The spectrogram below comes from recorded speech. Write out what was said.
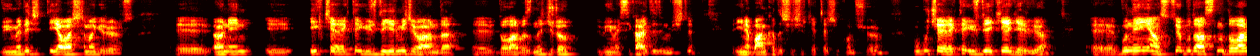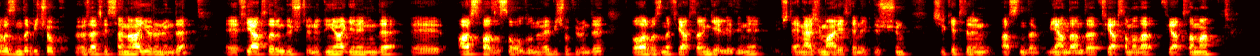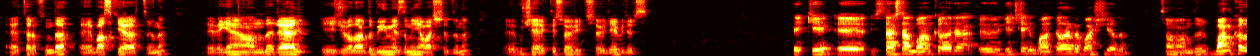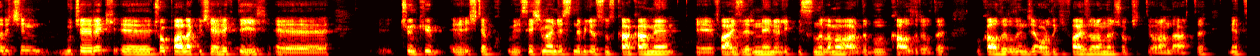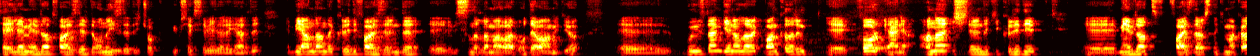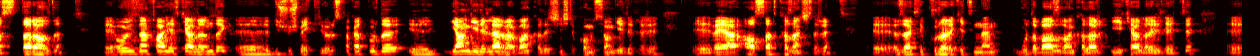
büyümede ciddi yavaşlama görüyoruz. E, örneğin e, ilk çeyrekte yüzde yirmi civarında e, dolar bazında ciro büyümesi kaydedilmişti. Yine banka dışı şirketler için konuşuyorum. Bu bu çeyrekte yüzde ikiye geriliyor. E, bu neyi yansıtıyor? Bu da aslında dolar bazında birçok özellikle sanayi ürününde e, fiyatların düştüğünü, dünya genelinde e, arz fazlası olduğunu ve birçok üründe dolar bazında fiyatların gerilediğini, işte enerji maliyetlerindeki düşüşün şirketlerin aslında bir yandan da fiyatlamalar fiyatlama e, tarafında e, baskı yarattığını ve genel anlamda reel e, cirolarda büyüme hızının yavaşladığını bu çeyrekte söyle, söyleyebiliriz. Peki, e, istersen bankalara e, geçelim, bankalarla başlayalım. Tamamdır. Bankalar için bu çeyrek e, çok parlak bir çeyrek değil. E, çünkü e, işte seçim öncesinde biliyorsunuz KKM e, faizlerine yönelik bir sınırlama vardı. Bu kaldırıldı. Bu kaldırılınca oradaki faiz oranları çok ciddi oranda arttı. Yine TL mevduat faizleri de onu izledi. Çok yüksek seviyelere geldi. Bir yandan da kredi faizlerinde e, bir sınırlama var. O devam ediyor. E, bu yüzden genel olarak bankaların e, core yani ana işlerindeki kredi e, mevduat faizleri arasındaki makas daraldı. E, o yüzden faaliyet karlarında e, düşüş bekliyoruz. Fakat burada e, yan gelirler var bankalar için işte komisyon gelirleri e, veya alsat kazançları. E, özellikle kur hareketinden burada bazı bankalar iyi karlar elde etti. E,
